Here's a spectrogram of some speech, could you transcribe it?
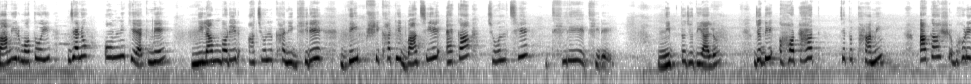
বামির মতোই যেন অমনি কে এক মেয়ে। নীলাম্বরের আঁচলখানি ঘিরে দীপ শিখাটি বাঁচিয়ে একা চলছে ধীরে ধীরে। নিব্ধ যদি আলো, যদি হঠাৎ যেত থামি, আকাশ ভরে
